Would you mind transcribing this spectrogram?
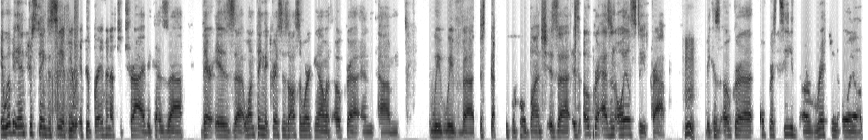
it will be interesting to see if you're if you're brave enough to try because uh there is uh, one thing that Chris is also working on with okra, and um, we've we've uh, discussed a whole bunch. Is uh, is okra as an oil seed crop? Hmm. Because okra okra seeds are rich in oil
